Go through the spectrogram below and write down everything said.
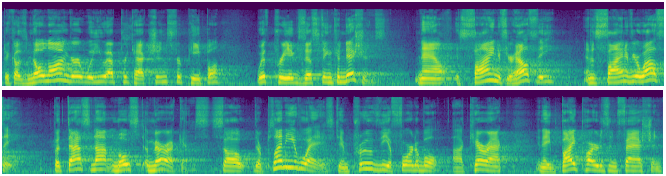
because no longer will you have protections for people with pre existing conditions. Now, it's fine if you're healthy, and it's fine if you're wealthy, but that's not most Americans. So there are plenty of ways to improve the Affordable uh, Care Act in a bipartisan fashion.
